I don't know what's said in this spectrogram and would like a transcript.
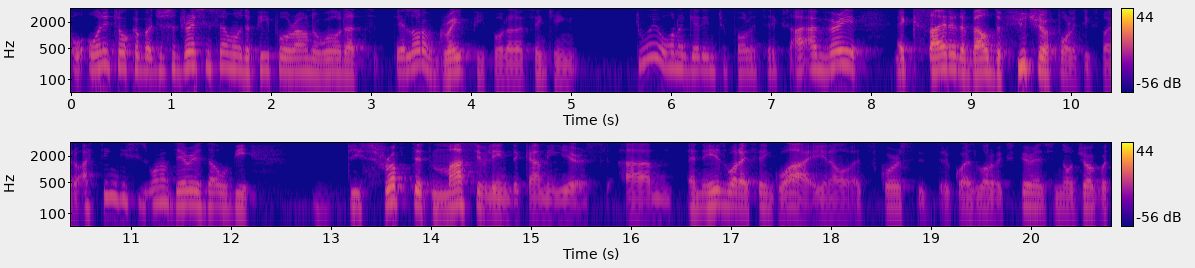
want to talk about just addressing some of the people around the world that there are a lot of great people that are thinking do i want to get into politics? I, am very excited about the future of politics by the way. I think this is one of the areas that will be disrupted massively in the coming years. Um, and here's what i think why you know of course it requires a lot of experience no joke but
